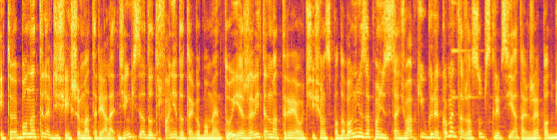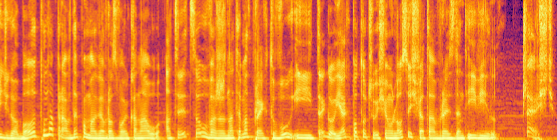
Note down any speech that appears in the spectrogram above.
I to by było na tyle w dzisiejszym materiale. Dzięki za dotrwanie do tego momentu. Jeżeli ten materiał Ci się spodobał, nie zapomnij zostawić łapki w górę, komentarza, subskrypcji, a także podbić go, bo to naprawdę pomaga w rozwoju kanału. A Ty co uważasz na temat projektu W i tego, jak potoczyły się losy świata w Resident Evil? Cześć!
